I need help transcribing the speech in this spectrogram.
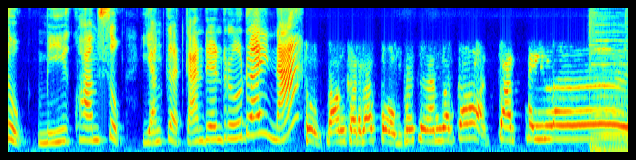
นุกมีความสุขยังเกิดการเรียนรู้ด้วยนะ ถูกต้องครับผมเพราะฉะนั้นเราก็จัดไปเลย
